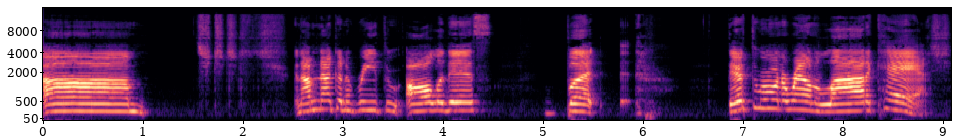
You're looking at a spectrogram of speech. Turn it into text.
Um, and I'm not going to read through all of this, but they're throwing around a lot of cash.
